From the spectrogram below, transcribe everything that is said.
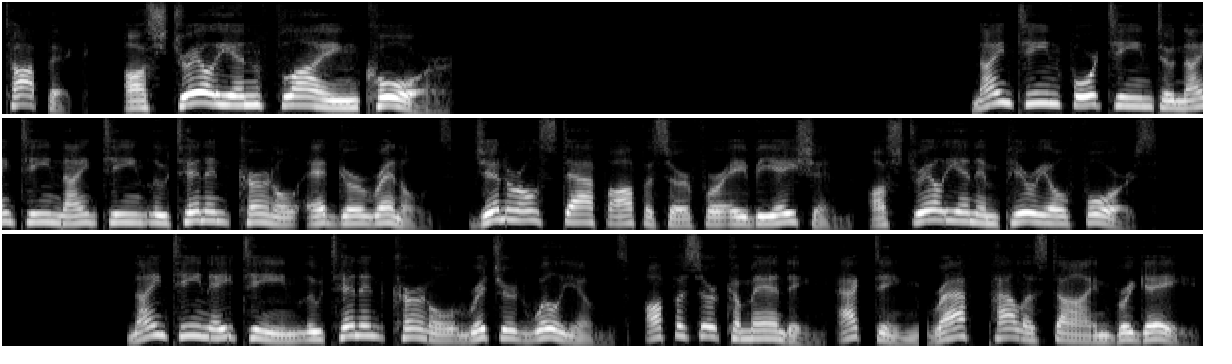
Topic: Australian Flying Corps. 1914 to 1919 Lieutenant Colonel Edgar Reynolds, General Staff Officer for Aviation, Australian Imperial Force. 1918 Lieutenant Colonel Richard Williams, Officer Commanding Acting RAF Palestine Brigade.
